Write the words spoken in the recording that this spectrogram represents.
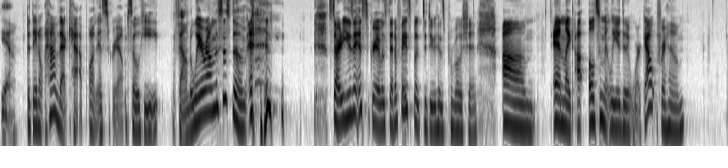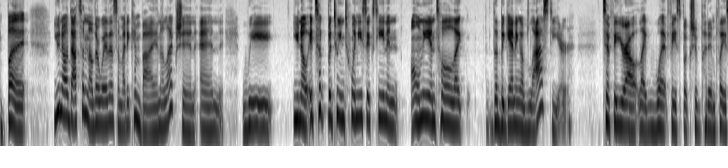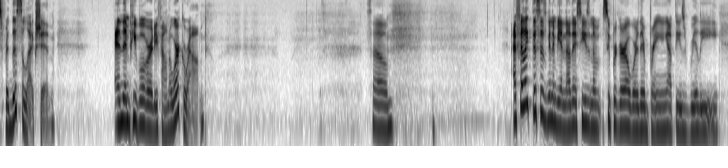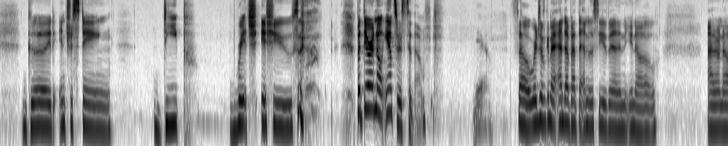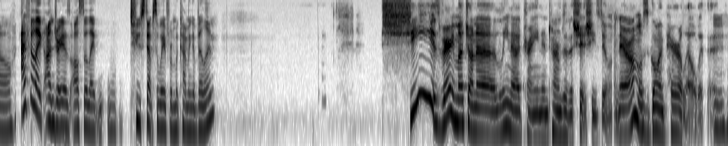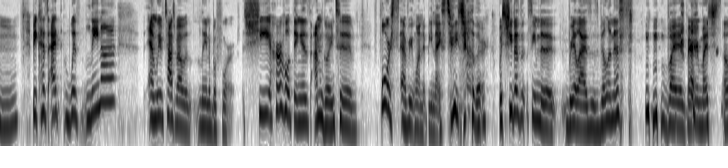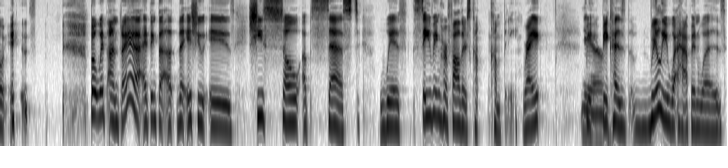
Yeah. But they don't have that cap on Instagram. So he found a way around the system and started using Instagram instead of Facebook to do his promotion. Um, and like ultimately, it didn't work out for him. But you know, that's another way that somebody can buy an election. And we, you know, it took between 2016 and only until like the beginning of last year to figure out like what Facebook should put in place for this election. And then people have already found a workaround. So I feel like this is going to be another season of Supergirl where they're bringing up these really good, interesting, deep, rich issues. but there are no answers to them. Yeah. So we're just going to end up at the end of the season, you know. I don't know. I feel like Andrea is also like w- two steps away from becoming a villain. She is very much on a Lena train in terms of the shit she's doing. They're almost going parallel with it. because I with Lena, and we've talked about with Lena before. She her whole thing is I'm going to force everyone to be nice to each other, which she doesn't seem to realize is villainous, but it very much so is. But with Andrea, I think the uh, the issue is she's so obsessed with saving her father's com- company, right? Be- Yeah. because really what happened was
